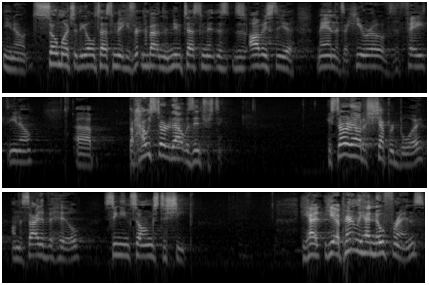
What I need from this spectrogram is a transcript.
you know so much of the Old Testament. He's written about in the New Testament. This, this is obviously a man that's a hero of the faith, you know. Uh, but how he started out was interesting. He started out a shepherd boy on the side of a hill singing songs to sheep. He, had, he apparently had no friends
